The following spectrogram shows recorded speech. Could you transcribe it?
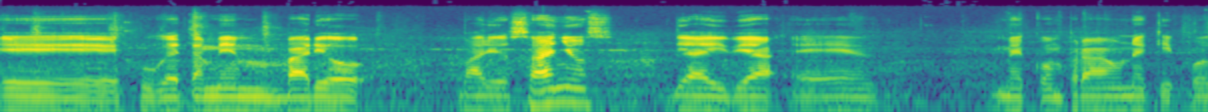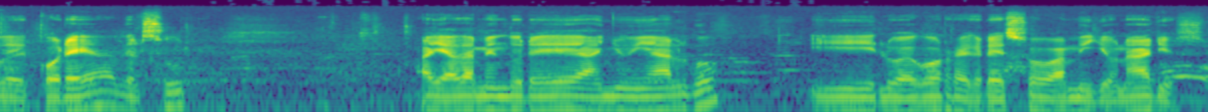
eh, jugué también varios, varios años. De ahí eh, me compra un equipo de Corea del Sur. Allá también duré año y algo. Y luego regreso a Millonarios.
